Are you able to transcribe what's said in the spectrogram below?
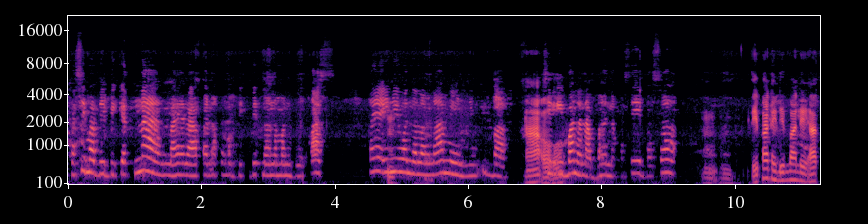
Kasi mabibigat na, mahirapan ako magdikdik na naman bukas. Kaya iniwan na lang namin yung iba. Ah, Kasi yung oo. iba nalaban na kasi basa. Mm-mm. Di bali, di bali. At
